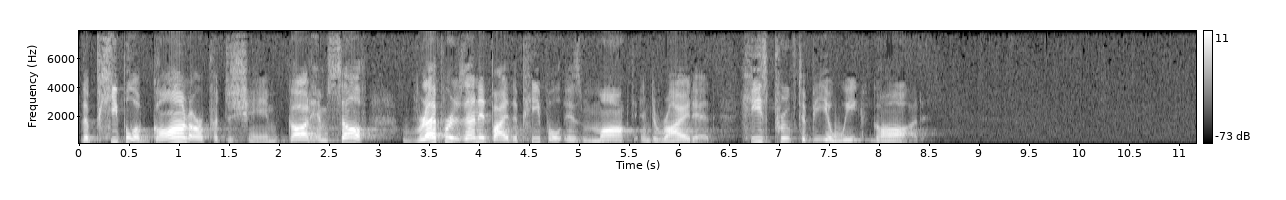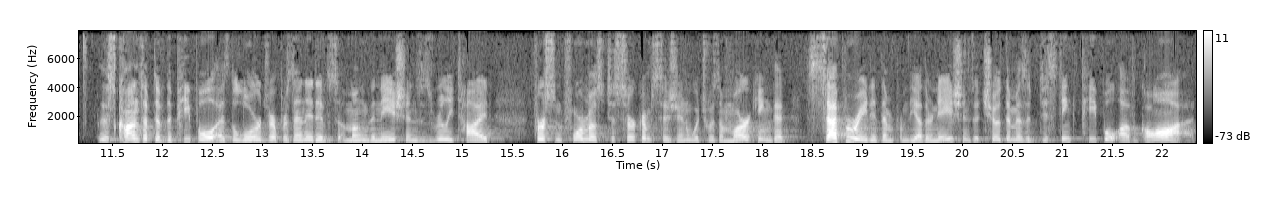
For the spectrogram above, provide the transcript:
the people of God are put to shame, God Himself, represented by the people, is mocked and derided. He's proved to be a weak God. This concept of the people as the Lord's representatives among the nations is really tied first and foremost to circumcision, which was a marking that separated them from the other nations. It showed them as a distinct people of God,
